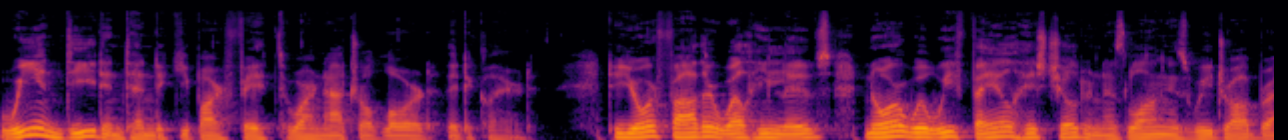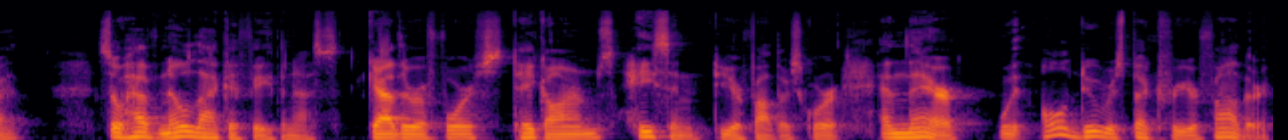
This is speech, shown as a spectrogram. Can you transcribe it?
We indeed intend to keep our faith to our natural Lord, they declared. To your Father while he lives, nor will we fail his children as long as we draw breath. So have no lack of faith in us. Gather a force, take arms, hasten to your father's court, and there, with all due respect for your father,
